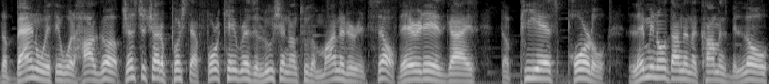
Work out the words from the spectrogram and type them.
the bandwidth it would hog up just to try to push that 4K resolution onto the monitor itself? There it is, guys, the PS Portal. Let me know down in the comments below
